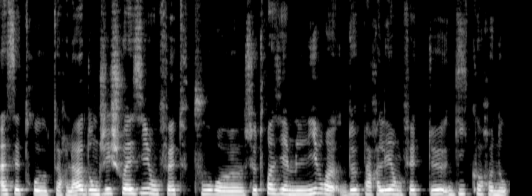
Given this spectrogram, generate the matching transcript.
à cet auteur-là. Donc j'ai choisi en fait pour euh, ce troisième livre de parler en fait de Guy Corneau.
